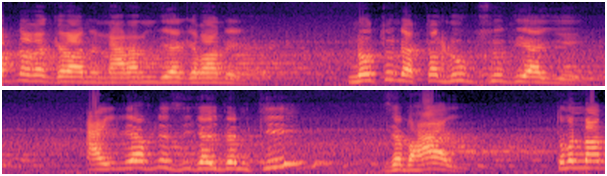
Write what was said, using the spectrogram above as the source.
আপনারা গ্রামে নারায়ণদিয়া গ্রামে নতুন একটা লুক যদি আইয়ে, আইলে আপনি জিগাইবেন কি? যে, ভাই তোমার নাম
